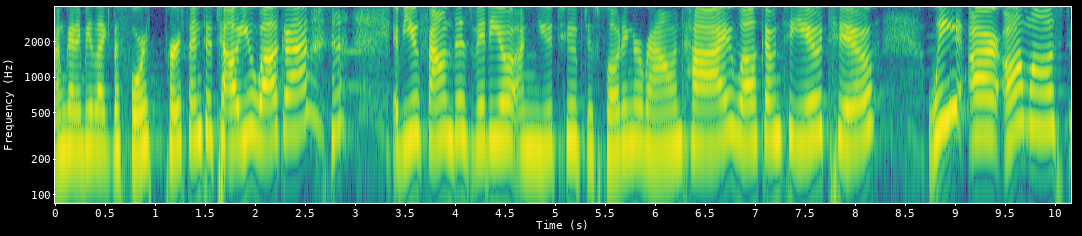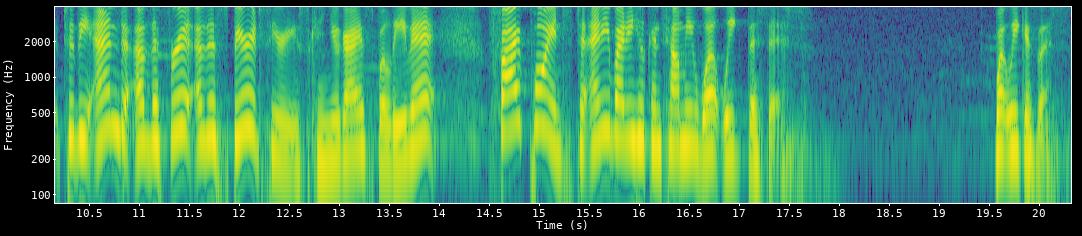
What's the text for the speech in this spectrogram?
I'm going to be like the fourth person to tell you welcome. if you found this video on YouTube just floating around, hi, welcome to you too. We are almost to the end of the Fruit of the Spirit series. Can you guys believe it? Five points to anybody who can tell me what week this is. What week is this?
